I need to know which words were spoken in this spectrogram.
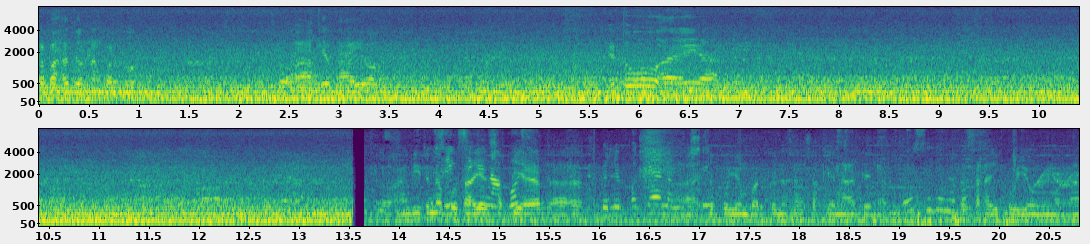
trabahador ng barko. So akit tayo. Ito ay uh, dito na po tayo sa pier at uh, ito po yung barko na sasakyan natin at sasakay po yung mga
